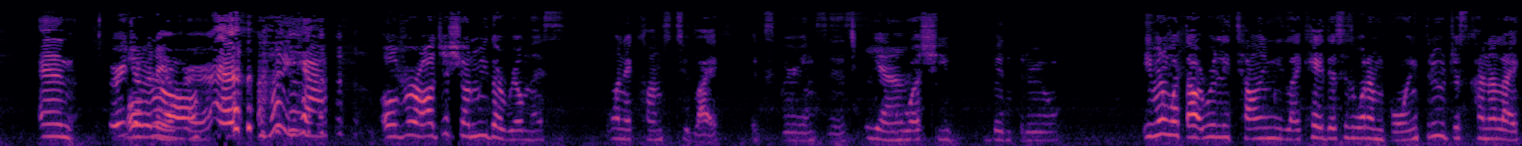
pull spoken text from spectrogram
and Overall. yeah, overall, just showed me the realness when it comes to life experiences. Yeah. what she's been through. Even without really telling me, like, hey, this is what I'm going through, just kind of like,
